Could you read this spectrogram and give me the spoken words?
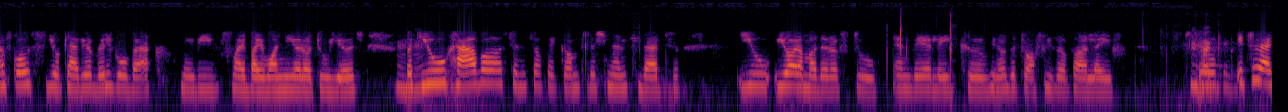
of course your career will go back maybe by, by one year or two years but Mhm. you have a sense of accomplishment that you you are a mother of two and they're like uh, you know the trophies of our life so Okay. it's a,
